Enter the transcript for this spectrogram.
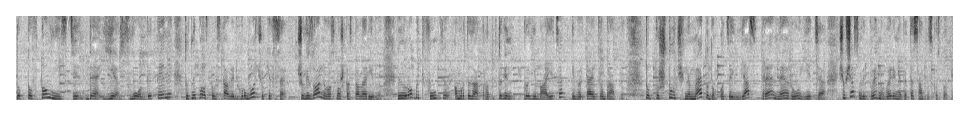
Тобто в тому місці, де є свод дитини, тут не просто вставлять горбочок і все, що візуально у вас ножка стала рівно. Він робить функцію амортизатора, тобто він прогибається і вертається обратно. Тобто штучним методом оцей м'яз тренується, щоб часом відповідно вирівняти те саме плоскостопі.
